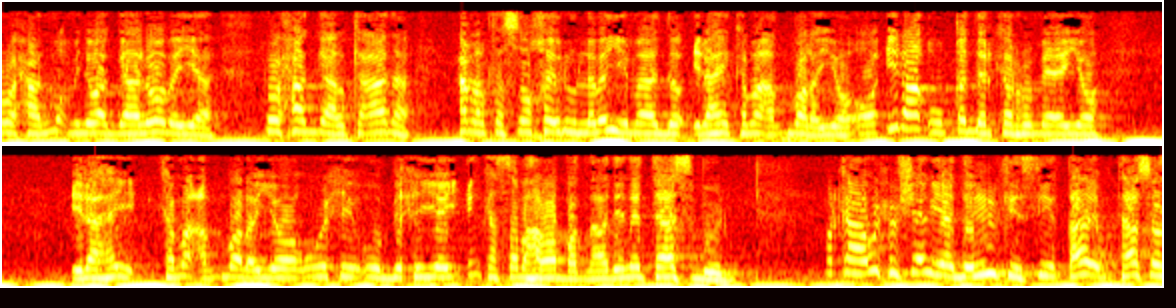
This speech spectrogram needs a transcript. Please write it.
Ruuxaan mu'min waa gaaloobaya. Ruuxa gaalka-ana camal kastoo khayruu laba yimaado ilaahay kama aqbalayo. Oo ilaa uu qadarka rumeeyo ilaahay kama aqbalayo. Wixii uu bixiyey inkastaba haba badnaadina taas buu yidhi marka wuxuu sheegayaa daliilkiisii taasoo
